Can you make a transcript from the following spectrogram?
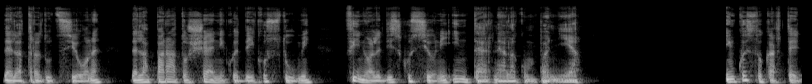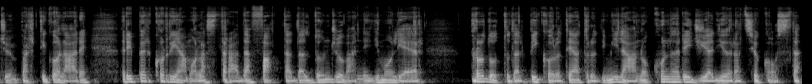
della traduzione, dell'apparato scenico e dei costumi, fino alle discussioni interne alla compagnia. In questo carteggio in particolare ripercorriamo la strada fatta dal Don Giovanni di Molière prodotto dal Piccolo Teatro di Milano con la regia di Orazio Costa,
